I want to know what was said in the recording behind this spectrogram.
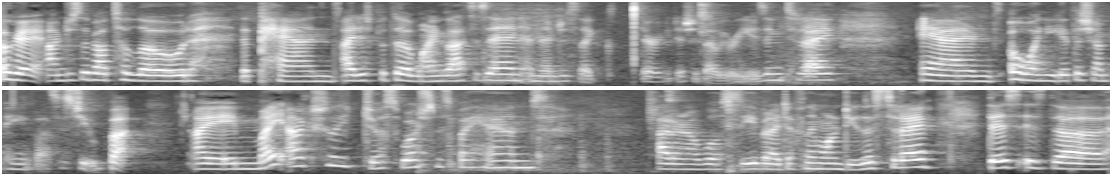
Okay i'm just about to load the pans. I just put the wine glasses in and then just like dirty dishes that we were using today. And oh i need to get the champagne glasses too but i might actually just wash this by hand I don't know, we'll see, but I definitely want to do this today. This is the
